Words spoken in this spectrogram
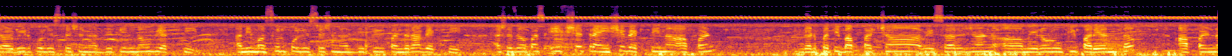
तळबीड पोलीस स्टेशन हद्दीतील नऊ व्यक्ती आणि मसूर पोलीस स्टेशन हद्दीतील पंधरा व्यक्ती अशा जवळपास एकशे त्र्याऐंशी व्यक्तींना आपण गणपती बाप्पाच्या विसर्जन मिरवणुकीपर्यंत आपण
